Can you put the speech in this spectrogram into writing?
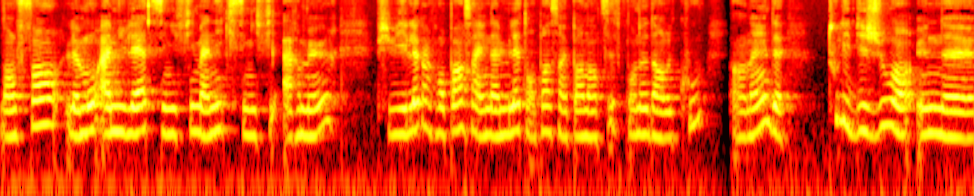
Dans le fond, le mot amulette signifie mani, qui signifie armure. Puis là, quand on pense à une amulette, on pense à un pendentif qu'on a dans le cou. En Inde, tous les bijoux ont une, euh,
